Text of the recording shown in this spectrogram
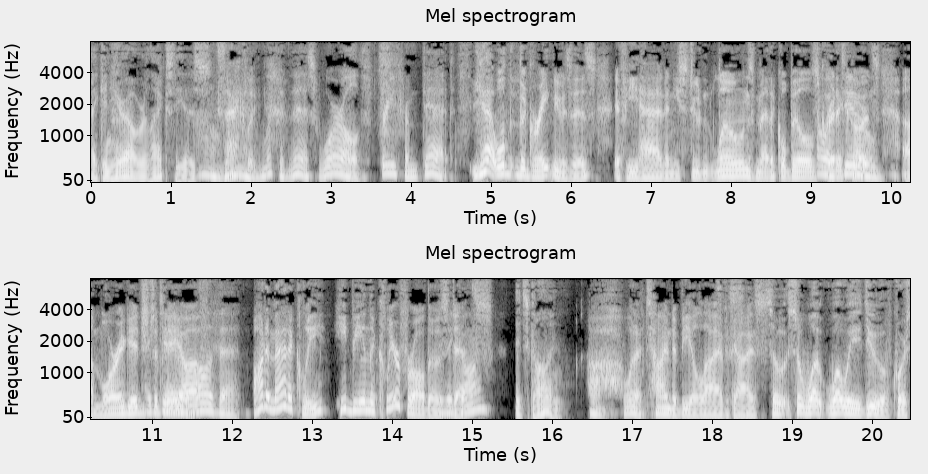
I can hear how relaxed he is. exactly. look at this world free from debt. Yeah, well, the great news is if he had any student loans, medical bills, Oh, credit cards, a mortgage I to do, pay off, all of that. automatically he'd be in the clear for all those Is it debts. gone? It's gone. Oh, what a time to be alive, guys. So, so what, what would he do? Of course,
